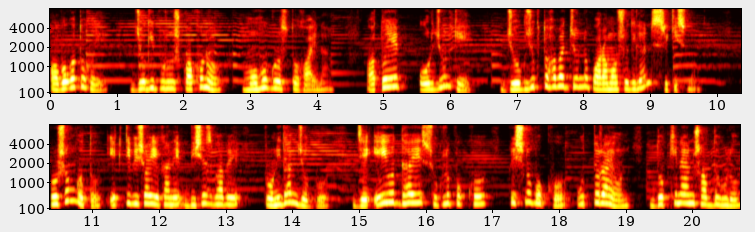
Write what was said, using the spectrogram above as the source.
অবগত হয়ে যোগী পুরুষ কখনো মোহগ্রস্ত হয় না। অতএব অর্জুনকে যোগযুক্ত হবার জন্য পরামর্শ দিলেন শ্রীকৃষ্ণ। প্রসঙ্গত একটি বিষয় এখানে বিশেষভাবে প্রণিধানযোগ্য যে এই অধ্যায়ে শুক্লপক্ষ, কৃষ্ণপক্ষ, উত্তরায়ণ দক্ষিণায়ন শব্দগুলো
